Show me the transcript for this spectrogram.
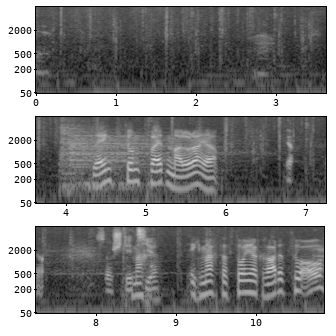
ey. Hängst zum zweiten Mal, oder? Ja. So, steht Mach- hier. Ich mach das Tor ja geradezu auf.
